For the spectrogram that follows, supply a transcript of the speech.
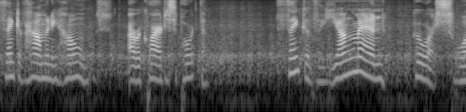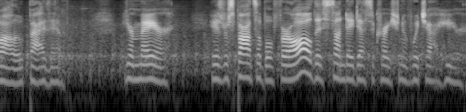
think of how many homes are required to support them. Think of the young men who are swallowed by them. Your mayor is responsible for all this Sunday desecration of which I hear.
